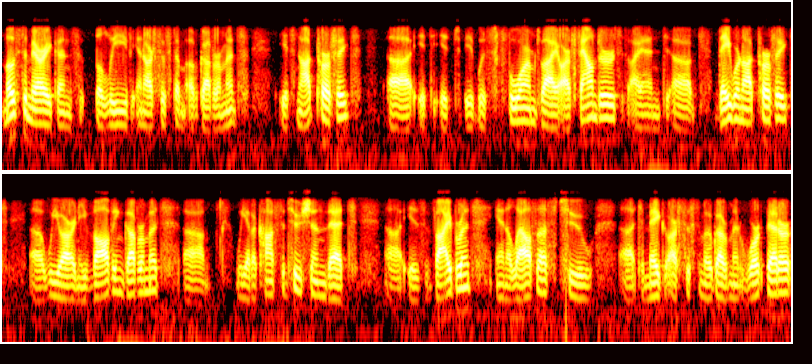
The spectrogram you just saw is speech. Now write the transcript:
most Americans believe in our system of government. It's not perfect. Uh, it, it, it was formed by our founders, and uh, they were not perfect. Uh, we are an evolving government. Uh, we have a constitution that uh, is vibrant and allows us to uh, to make our system of government work better.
